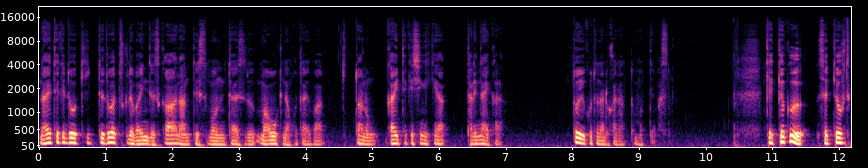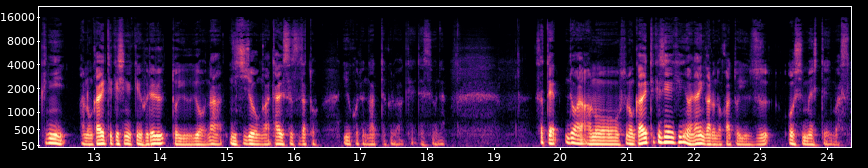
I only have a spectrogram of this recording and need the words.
内的動機ってどうやって作ればいいんですか？なんて質問に対する、まあ、大きな答えはきっとあの外的刺激が足りないからということになるかなと思っています。結局積極的にあの外的刺激に触れるというような日常が大切だということになってくるわけですよね。さて、では、あの、その外的刺激には何があるのかという図を示しています。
